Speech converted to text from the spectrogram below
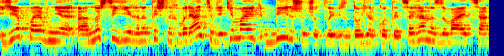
є певні е, носії генетичних варіантів, які мають більшу чутливість до гіркоти. Цей ген називається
